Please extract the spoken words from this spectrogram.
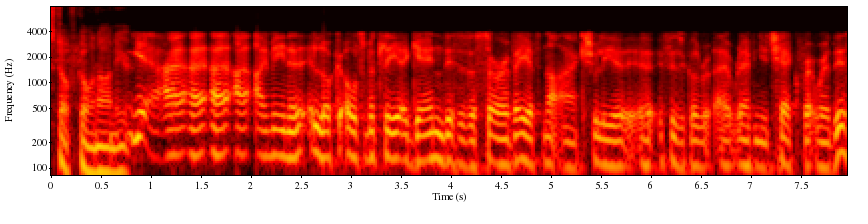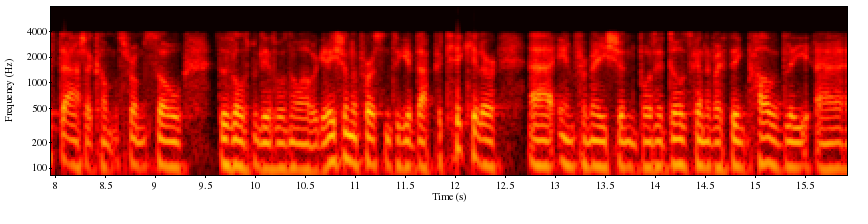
stuff going on here. Yeah, I, I, I- I mean, uh, look, ultimately, again, this is a survey. It's not actually a, a physical uh, revenue check where, where this data comes from. So there's ultimately, I suppose, no obligation on a person to give that particular uh, information. But it does kind of, I think, probably, uh, uh,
